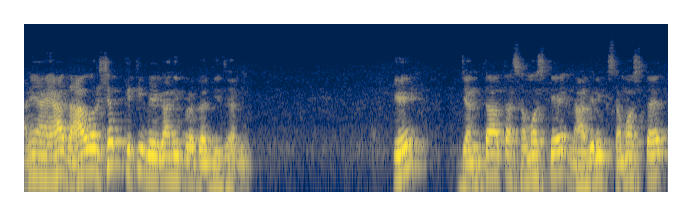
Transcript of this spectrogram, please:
आणि ह्या दहा वर्षात किती वेगाने प्रगती झाली? हे जनता आता समजते नागरिक समजत आहेत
